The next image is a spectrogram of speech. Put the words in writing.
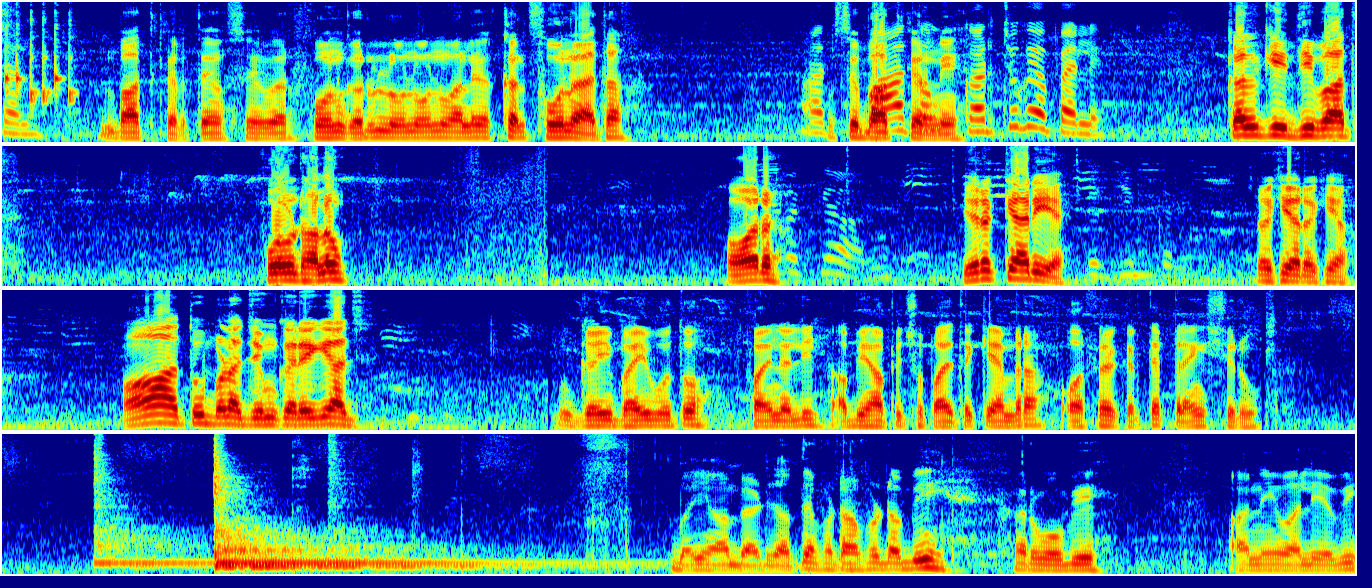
चलो। बात करते हैं उससे एक बार फ़ोन करूँ। लोन वोन वाले का कल फ़ोन आया था। अच्छा, उससे बात हाँ, करनी तो है। कर चुके हो पहले? कल की थी बात। फ़ोन उठा लूँ। और? ये रख क्या रही है। रखिया रखिया। हाँ तू बड़ा जिम करेगी आज। गई भाई वो तो फाइनली अब यहाँ पे छुपाए थे कैमरा और फिर करते प्रैंक शुरू। भाई यहाँ बैठ जाते हैं फटाफट अभी, और वो भी आने वाली अभी।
